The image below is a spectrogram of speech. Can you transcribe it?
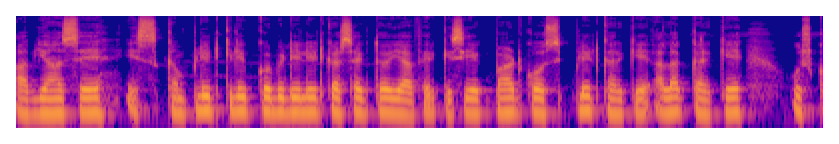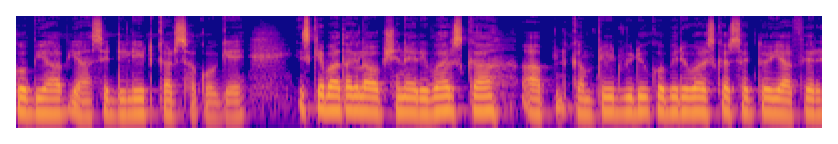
आप यहाँ से इस कंप्लीट क्लिप को भी डिलीट कर सकते हो या फिर किसी एक पार्ट को स्प्लिट करके, अलग करके उसको भी आप यहाँ से डिलीट कर सकोगे। इसके बाद अगला ऑप्शन है रिवर्स का। आप कंप्लीट वीडियो को भी रिवर्स कर सकते हो या फिर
